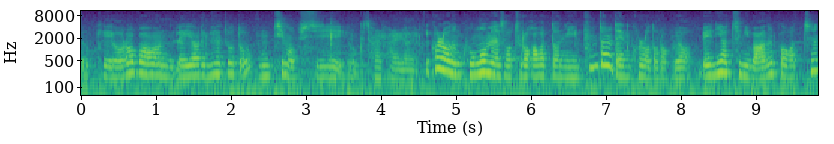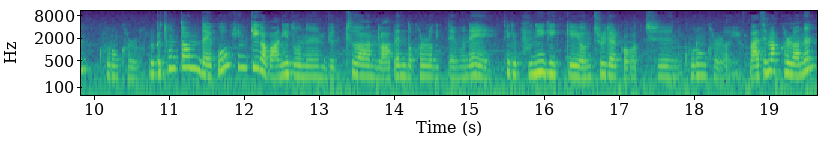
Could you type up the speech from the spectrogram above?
이렇게 여러 번 레이어링 해줘도 뭉침 없이 이렇게 잘 발려요. 이 컬러는 공홈에서 들어가 봤더니 품절된 컬러더라고요. 매니아층이 많을 것 같은 그런 컬러. 이렇게 톤 다운되고 흰기가 많이 도는 뮤트한 라벤더 컬러기 때문에 되게 분위기 있게 연출될 것 같은 그런 컬러예요. 마지막 컬러는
